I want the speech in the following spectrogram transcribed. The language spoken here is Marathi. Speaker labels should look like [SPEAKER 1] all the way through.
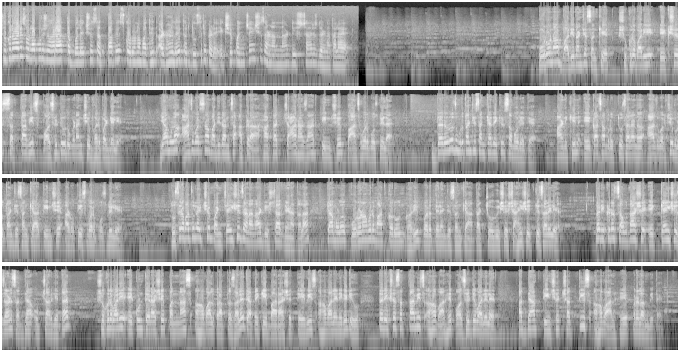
[SPEAKER 1] शुक्रवारी सोलापूर शहरात तब्बल एकशे सत्तावीस कोरोनाबाधित आढळले तर दुसरीकडे एकशे पंच्याऐंशी जणांना डिस्चार्ज देण्यात आला आहे.
[SPEAKER 2] कोरोना बाधितांच्या संख्येत शुक्रवारी एकशे सत्तावीस पॉझिटिव्ह रुग्णांची भर पडलेली आहे. यामुळं आजवरचा बाधितांचा आकडा हा आता चार हजार तीनशे पाच वर पोचलेला आहे. दररोज मृतांची संख्या देखील समोर येते आहे. आणखीन एकाचा मृत्यू झाल्यानं आजवरची मृतांची संख्या तीनशे अडोतीस वर पोचलेली आहे. दुसऱ्या बाजूला एकशे पंच्याऐंशी जणांना डिस्चार्ज देण्यात आला. त्यामुळं कोरोनावर मात करून घरी परतलेल्यांची संख्या आता चोवीसशे शहाऐंशी इतकी झालेली आहे. तर इकडं चौदाशे एक्क्याऐंशी जण सध्या उपचार घेतात. शुक्रवारी एकूण तेराशे पन्नास अहवाल प्राप्त झाले. त्यापैकी बाराशे तेवीस अहवाल हे निगेटिव्ह तर एकशे सत्तावीस अहवाल हे पॉझिटिव्ह आलेले आहेत. अद्याप तीनशे छत्तीस अहवाल हे प्रलंबित आहेत.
